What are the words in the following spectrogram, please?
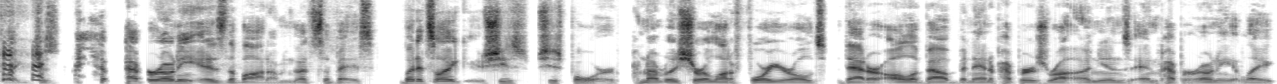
like just pepperoni is the bottom. That's the base. But it's like she's she's four. I'm not really sure a lot of four year olds that are all about banana peppers, raw onions, and pepperoni. Like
